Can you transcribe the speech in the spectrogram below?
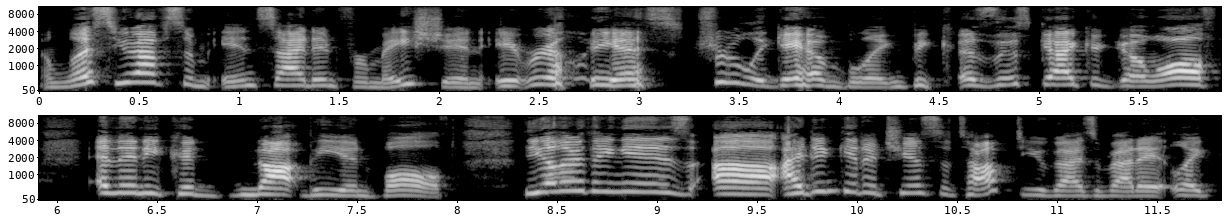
Unless you have some inside information, it really is truly gambling because this guy could go off and then he could not be involved. The other thing is, uh, I didn't get a chance to talk to you guys about it. Like,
